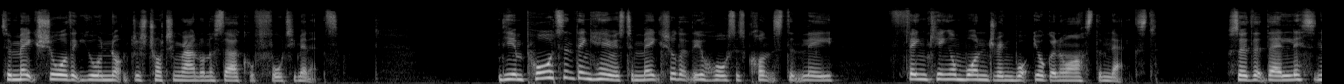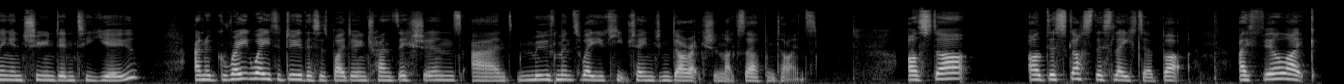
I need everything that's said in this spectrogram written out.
to make sure that you're not just trotting around on a circle for 40 minutes. The important thing here is to make sure that your horse is constantly thinking and wondering what you're going to ask them next so that they're listening and tuned in to you. And a great way to do this is by doing transitions and movements where you keep changing direction, like serpentines. I'll start, I'll discuss this later, but I feel like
